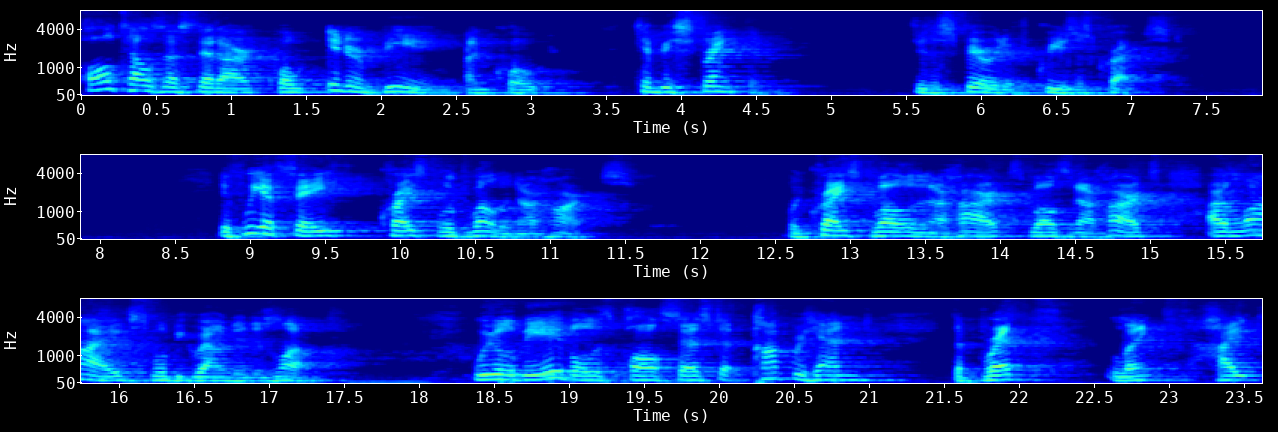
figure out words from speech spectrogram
Paul tells us that our, quote, inner being, unquote, can be strengthened through the Spirit of Jesus Christ. If we have faith, Christ will dwell in our hearts. When Christ dwells in our hearts, dwells in our hearts, our lives will be grounded in love. We will be able, as Paul says, to comprehend the breadth, length, height,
